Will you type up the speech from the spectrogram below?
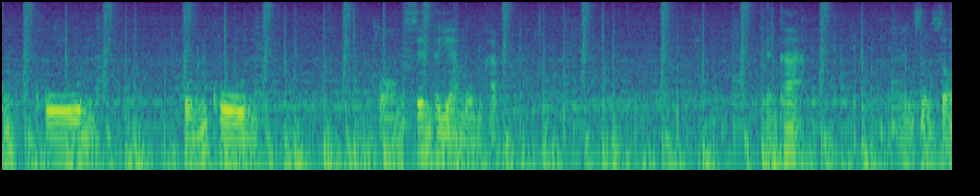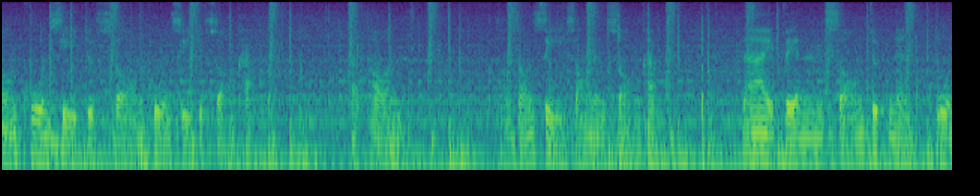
2คูณ ผลคูณ ของเส้นทะแยงมุมครับแทนค่า1ส่วน2คูณ 4.2 คูณ 4.2 ครับ ตัดทอน224 212 ครับ ได้เป็น 2.1 คูณ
